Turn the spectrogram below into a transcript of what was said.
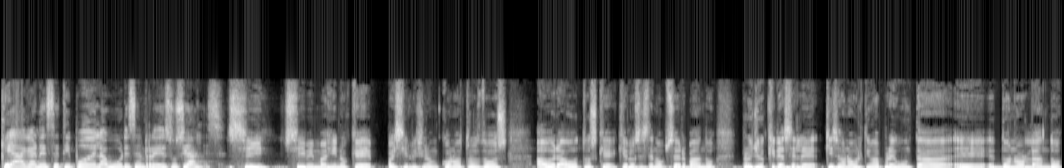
que hagan este tipo de labores en redes sociales. Sí, sí, me imagino que pues si lo hicieron con otros dos, habrá otros que, los estén observando. Pero yo quería hacerle quizá una última pregunta, eh, don Orlando.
